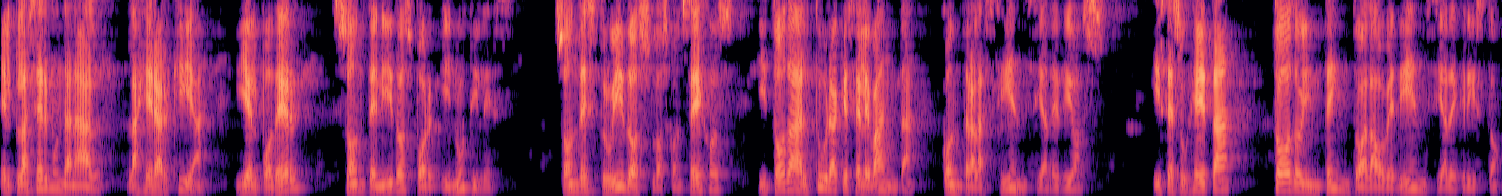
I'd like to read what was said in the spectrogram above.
El placer mundanal, la jerarquía y el poder son tenidos por inútiles, son destruidos los consejos y toda altura que se levanta contra la ciencia de Dios, y se sujeta todo intento a la obediencia de Cristo.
